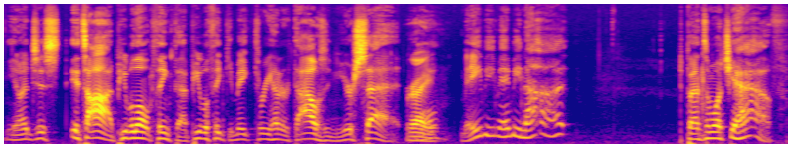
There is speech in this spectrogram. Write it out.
You know, it just it's odd. People don't think that. People think you make three hundred thousand, you're set. Right? Well, maybe, maybe not. Depends on what you have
